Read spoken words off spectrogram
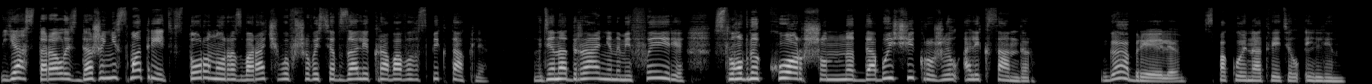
Я старалась даже не смотреть в сторону разворачивавшегося в зале кровавого спектакля, где над ранеными Фейри, словно коршун над добычей, кружил Александр. «Габриэля», — спокойно ответил Эллин.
